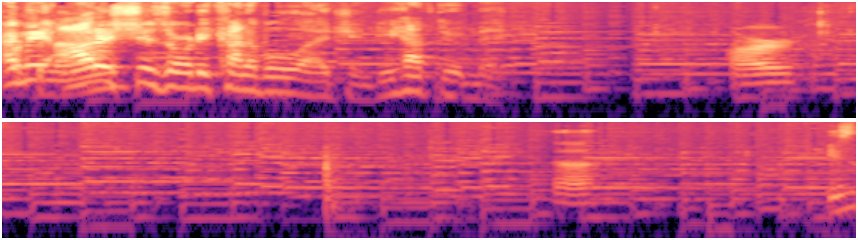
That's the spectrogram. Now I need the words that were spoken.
I mean, Oddish is already kind of a legend, you have to admit. hard. Uh, he's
